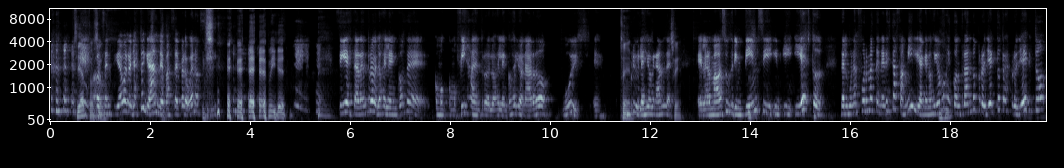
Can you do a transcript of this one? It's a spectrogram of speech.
Cierto. Consentida, bueno, ya estoy grande para ser, pero bueno, sí. Sí, estar dentro de los elencos de, como, como fija dentro de los elencos de Leonardo, uy, es un privilegio grande. Él armaba sus Dream Teams y, y, esto, de alguna forma tener esta familia, que nos íbamos encontrando proyecto tras proyecto.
